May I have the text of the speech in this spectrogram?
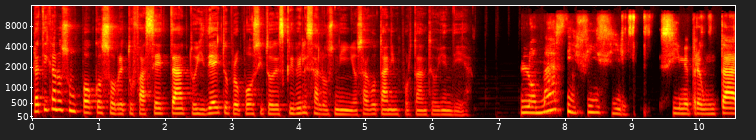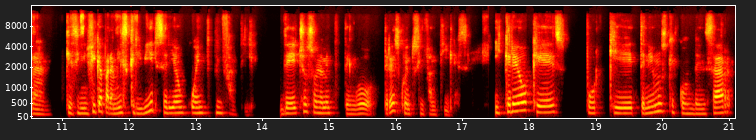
Platícanos un poco sobre tu faceta, tu idea y tu propósito de escribirles a los niños, algo tan importante hoy en día. Lo más difícil, si me preguntaran qué significa para mí escribir, sería un cuento infantil. De hecho, solamente tengo tres cuentos infantiles. Y creo que es porque tenemos que condensar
